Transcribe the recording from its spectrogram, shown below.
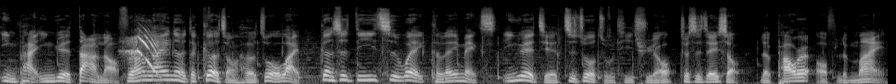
硬派音乐大佬 Frontliner 的各种合作外，更是第一次为 Climax 音乐节制作主题曲哦，就是这一首 The Power of the Mind。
